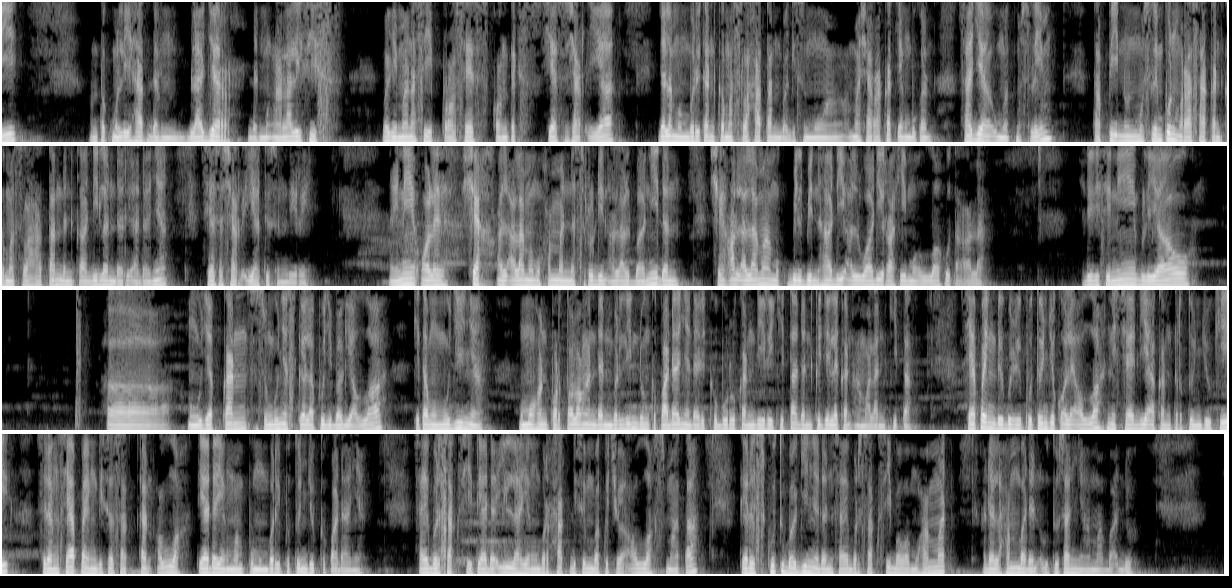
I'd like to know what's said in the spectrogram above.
untuk melihat dan belajar dan menganalisis bagaimana sih proses konteks siasa syariah dalam memberikan kemaslahatan bagi semua masyarakat yang bukan saja umat muslim tapi non muslim pun merasakan kemaslahatan dan keadilan dari adanya siasat syariah itu sendiri. Nah ini oleh Syekh Al-Alama Muhammad Nasruddin Al-Albani dan Syekh Al-Alama Mukbil bin Hadi Al-Wadi rahimahullahu taala. Jadi di sini beliau uh, mengucapkan sesungguhnya segala puji bagi Allah, kita memujinya, memohon pertolongan dan berlindung kepadanya dari keburukan diri kita dan kejelekan amalan kita. Siapa yang diberi petunjuk oleh Allah, niscaya dia akan tertunjuki, sedang siapa yang disesatkan Allah, tiada yang mampu memberi petunjuk kepadanya. Saya bersaksi tiada ilah yang berhak disembah kecuali Allah semata, tiada sekutu baginya dan saya bersaksi bahwa Muhammad adalah hamba dan utusannya amma ba'du.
